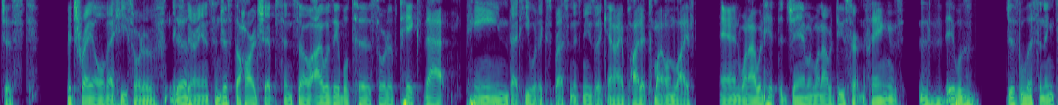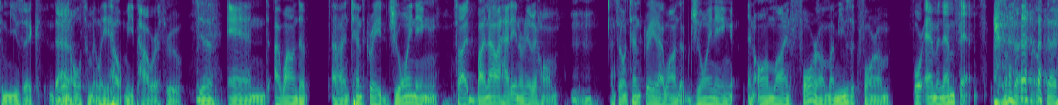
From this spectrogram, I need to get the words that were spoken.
just betrayal that he sort of Yeah. experienced and just the hardships. And so I was able to sort of take that pain that he would express in his music and I applied it to my own life. And when I would hit the gym and when I would do certain things, it was just listening to music that Yeah. ultimately helped me power through. Yeah. And I wound up uh, in 10th grade joining. So I, by now I had internet at home. hmm And so in 10th grade, I wound up joining an online forum, a music forum for Eminem fans. Okay. Okay.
